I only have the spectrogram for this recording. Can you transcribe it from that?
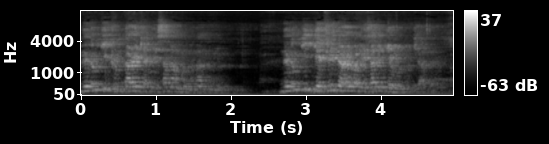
내금기 금달을 기사는 문화든, 내금기 예술자를 관리사는 경우도 기사는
